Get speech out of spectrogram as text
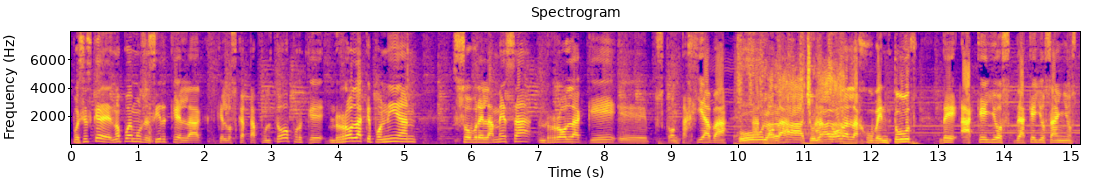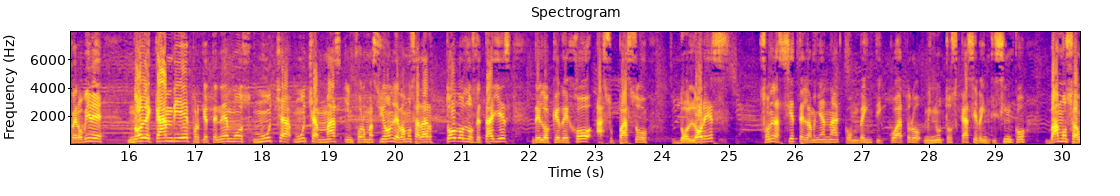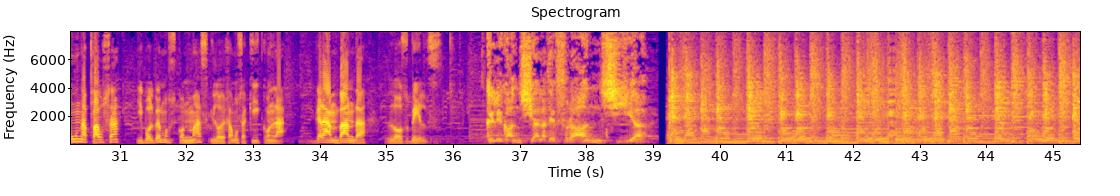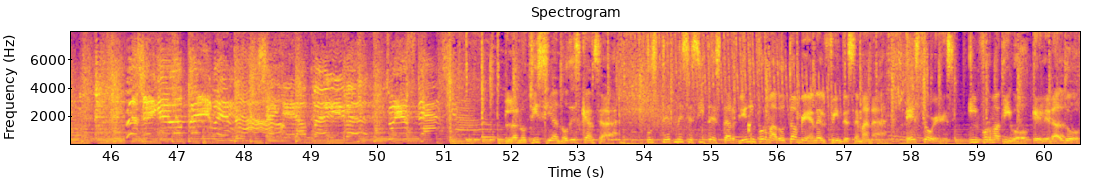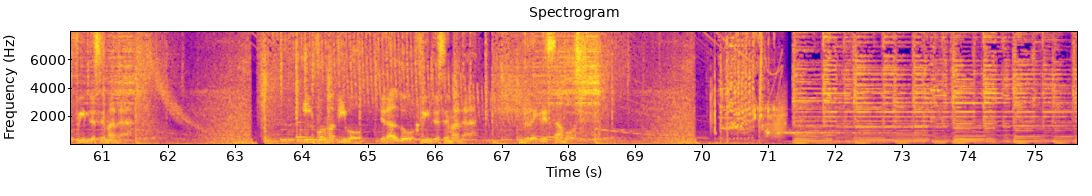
Pues es que no podemos decir que, la, que los catapultó porque rola que ponían sobre la mesa, rola que eh, pues, contagiaba a, toda, a toda la juventud de aquellos, de aquellos años. Pero mire, no le cambie porque tenemos mucha, mucha más información. Le vamos a dar todos los detalles de lo que dejó a su paso Dolores. Son las 7 de la mañana con 24 minutos, casi 25. Vamos a una pausa y volvemos con más y lo dejamos aquí con la gran banda Los Bills. ¡Qué elegancia la de Francia! La noticia no descansa. Usted necesita estar bien informado también el fin de semana. Esto es Informativo El Heraldo Fin de Semana. Informativo Heraldo Fin de Semana. Regresamos.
